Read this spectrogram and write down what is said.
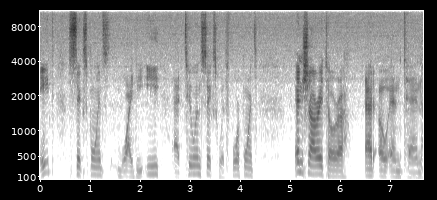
eight, six points. YDE at two and six with four points, and Shaare Torah at 0 and 10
